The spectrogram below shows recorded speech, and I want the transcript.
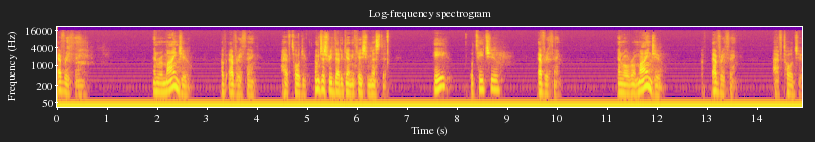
everything and remind you of everything I have told you. Let me just read that again in case you missed it. He will teach you everything and will remind you of everything I have told you.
